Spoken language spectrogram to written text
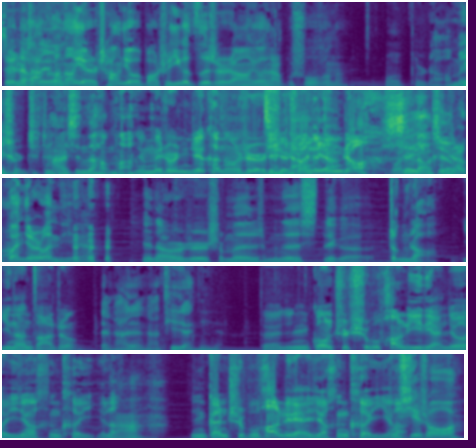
对，那他可能也是长久保持一个姿势，然后有点不舒服呢。我不知道，没准这查心脏吧？没准你这可能是血栓的征兆，我这肯定是关节问题。别到时候是什么什么的这个征兆，疑难杂症，检查检查，体检体检。对你光吃吃不胖这一点就已经很可疑了啊！你干吃不胖这点已经很可疑了，不吸收啊。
